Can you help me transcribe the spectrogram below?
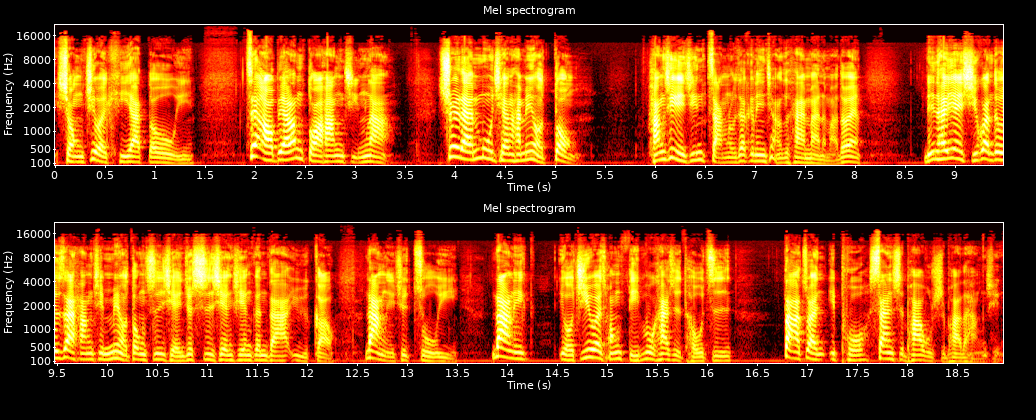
上就会起亚多位，这后边拢大行情啦。虽然目前还没有动，行情已经涨了。我再跟你讲，这太慢了嘛，对不对？林台燕习惯都是在行情没有动之前，就事先先跟大家预告，让你去注意，让你有机会从底部开始投资，大赚一波三十趴、五十趴的行情。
